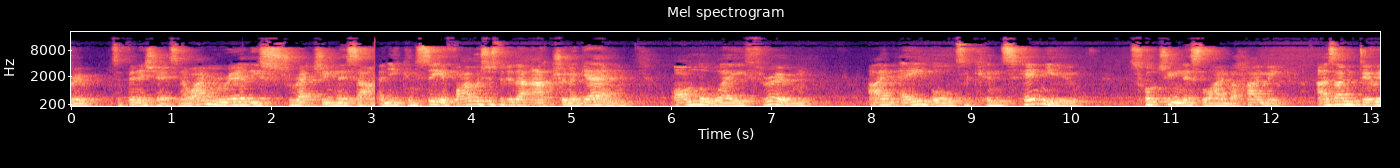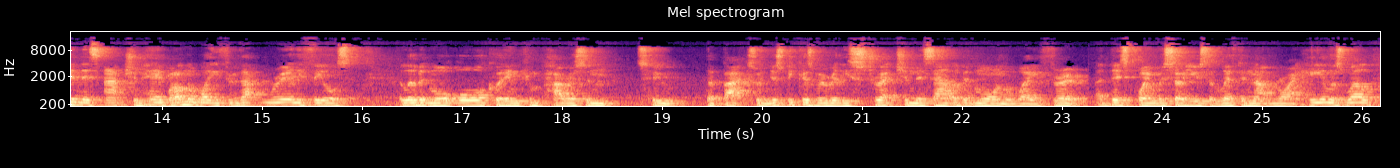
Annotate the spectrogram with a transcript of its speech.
through to finish here. So now I'm really stretching this out, and you can see if I was just to do that action again on the way through, I'm able to continue touching this line behind me as I'm doing this action here, but on the way through, that really feels a little bit more awkward in comparison to the backswing, just because we're really stretching this out a bit more on the way through. At this point, we're so used to lifting that right heel as well,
